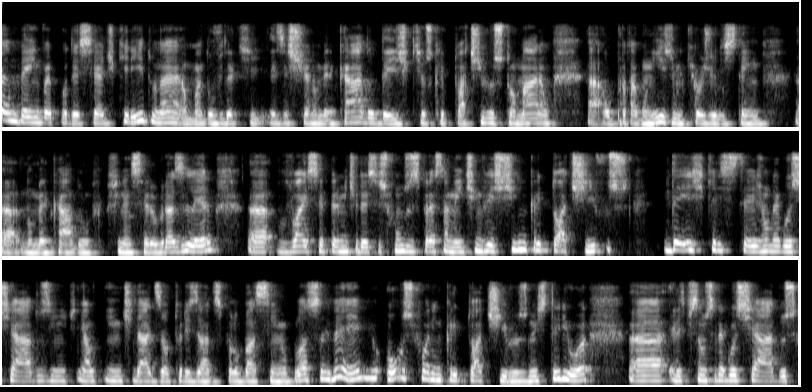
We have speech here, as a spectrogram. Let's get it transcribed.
também vai poder ser adquirido, né? É uma dúvida que existia no mercado desde que os criptoativos tomaram uh, o protagonismo que hoje eles têm uh, no mercado financeiro brasileiro. Uh, vai ser permitido a esses fundos expressamente investir em criptoativos desde que eles estejam negociados em, entidades autorizadas pelo Bacen ou pela CVM, ou se forem criptoativos no exterior, uh, eles precisam ser negociados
